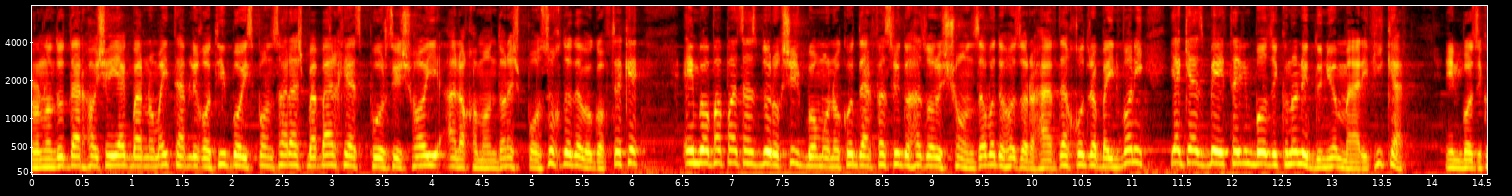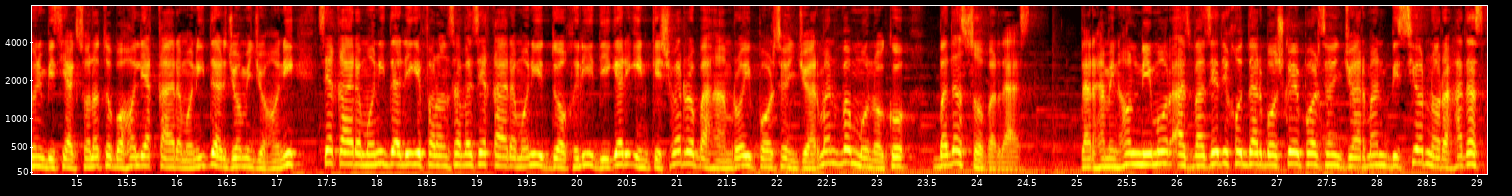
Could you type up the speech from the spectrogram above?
رونالدو در حاشیه یک برنامه تبلیغاتی با اسپانسرش به برخی از پرسش های علاقمندانش پاسخ داده و گفته که امباپه پس از درخشش با موناکو در فصل 2016 و 2017 خود را به عنوان یکی از بهترین بازیکنان دنیا معرفی کرد این بازیکن 21 ساله تا با حال یک قهرمانی در جام جهانی، سه قهرمانی در لیگ فرانسه و سه قهرمانی داخلی دیگر این کشور را به همراه پارس جرمن و موناکو به دست آورده است. در همین حال نیمار از وضعیت خود در باشگاه پارسن جرمن بسیار ناراحت است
